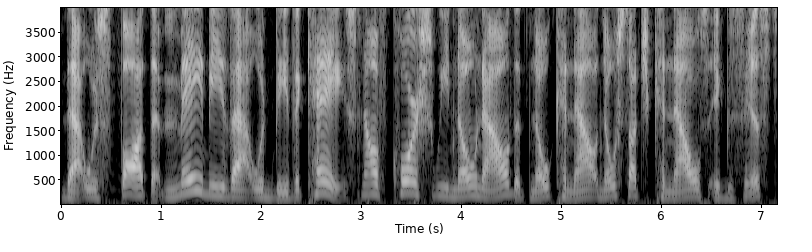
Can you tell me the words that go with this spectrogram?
that was thought that maybe that would be the case. Now, of course, we know now that no canal, no such canals exist.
